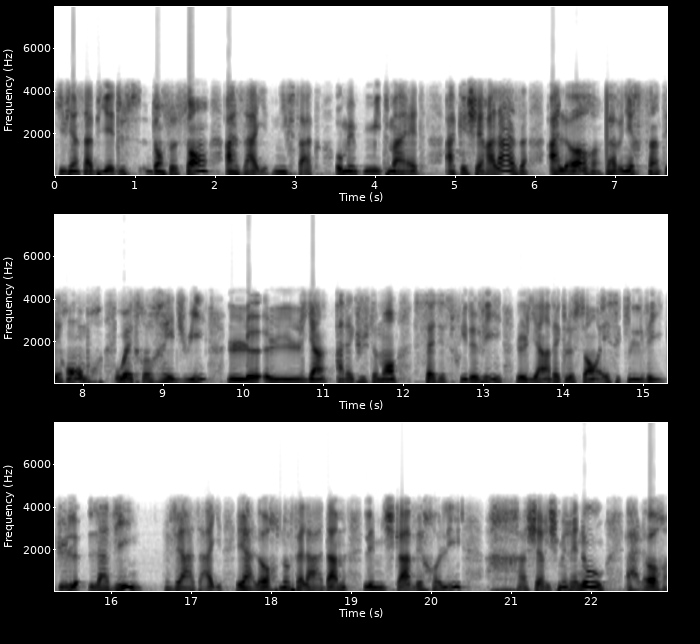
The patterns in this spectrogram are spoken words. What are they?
qui vient s'habiller dans ce sang, Azaï, Nifsak, Mitmaet, Akesher Alaz, alors va venir s'interrompre ou être réduit le lien avec justement cet esprit de vie, le lien avec le sang et ce qu'il véhicule, la vie. Et alors Nofel à Adam, les Mishka, Vecholi, Hacher Ishmerenu. Alors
